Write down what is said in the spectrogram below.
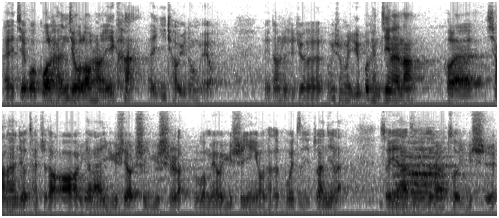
哎，结果过了很久捞上来一看，哎，一条鱼都没有。哎，当时就觉得为什么鱼不肯进来呢？后来想了很久才知道，哦，原来鱼是要吃鱼食的，如果没有鱼食引诱它，都不会自己钻进来。所以啊，自己在那儿做鱼食。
